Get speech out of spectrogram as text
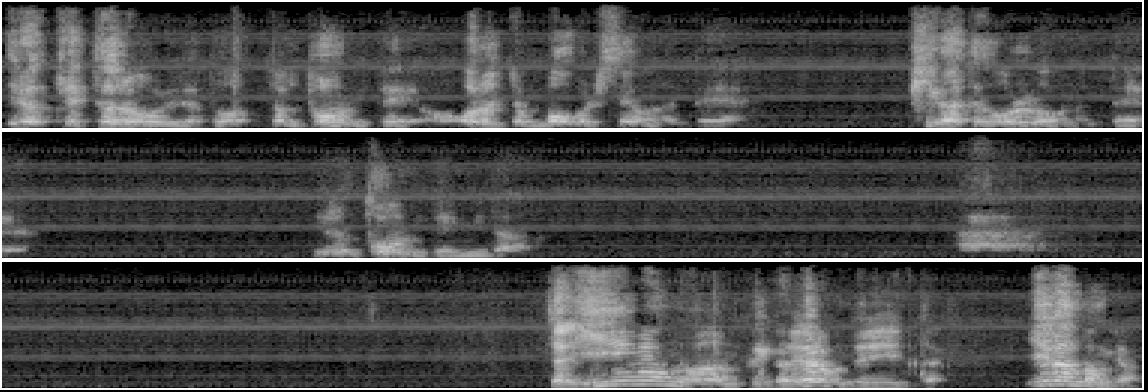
이렇게 들어 올려도 좀 도움이 돼요. 오른쪽 목을 세우는데 피가 더 올라오는데 이런 도움이 됩니다. 자, 이명은, 그러니까 여러분들이, 이런 동작.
